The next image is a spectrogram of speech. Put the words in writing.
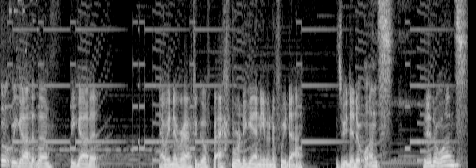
Oh, we got it though. We got it. Now we never have to go back for it again, even if we die. Because we did it once. We did it once.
